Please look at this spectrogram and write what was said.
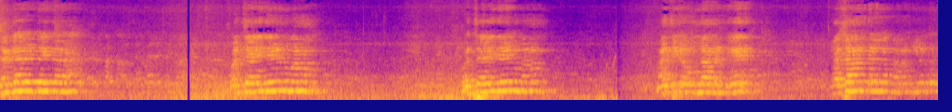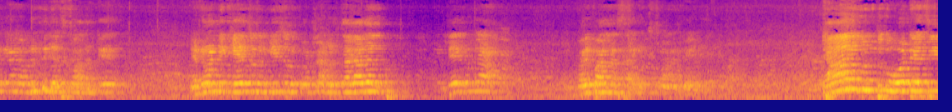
జగ్గారెడ్డి అవుతారా వచ్చే ఐదేళ్ళు మనం వచ్చే ఐదేళ్ళు మనం మంచిగా ఉండాలంటే ప్రశాంతంగా మన నియోజకవర్గాన్ని అభివృద్ధి చేసుకోవాలంటే ఎటువంటి కేసులు గీసులు కొట్లాడు తగాదలు లేకుండా పరిపాలన సాగించుకోవాలంటే కారు గుర్తుకు ఓటేసి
